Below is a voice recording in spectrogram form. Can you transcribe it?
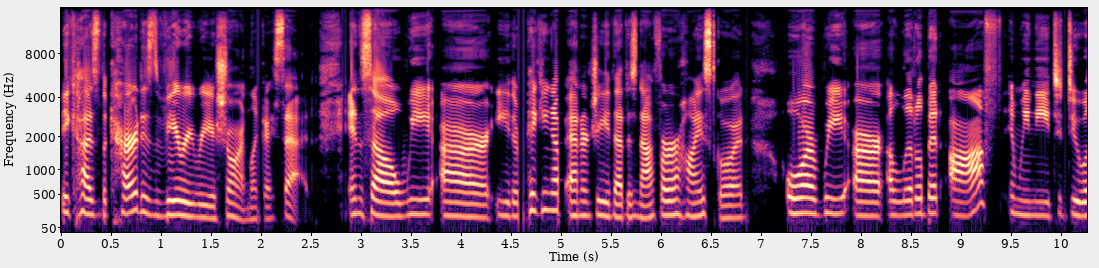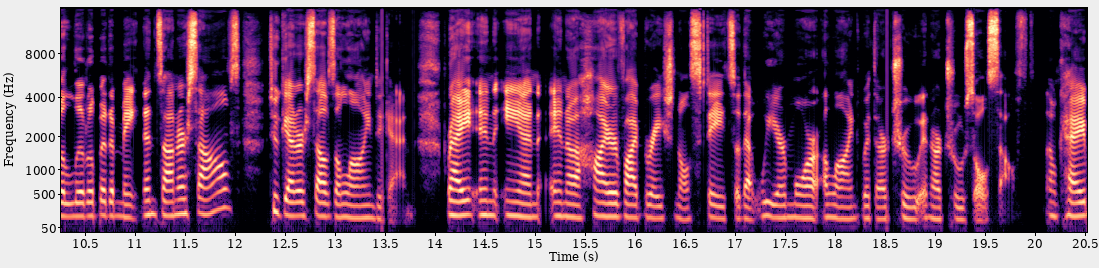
Because the card is very reassuring, like I said. And so we are either picking up energy that is not for our highest good, or we are a little bit off and we need to do a little bit of maintenance on ourselves to get ourselves aligned again, right? And and in a higher vibrational state so that we are more aligned with our true and our true soul self. Okay.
